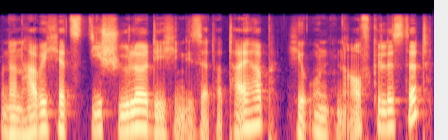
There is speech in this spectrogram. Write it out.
und dann habe ich jetzt die Schüler, die ich in dieser Datei habe, hier unten aufgelistet.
